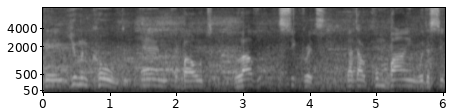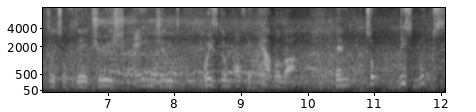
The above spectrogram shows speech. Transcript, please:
the human code and about love secrets that are combined with the secrets of the Jewish ancient wisdom of the Kabbalah. And so these books,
